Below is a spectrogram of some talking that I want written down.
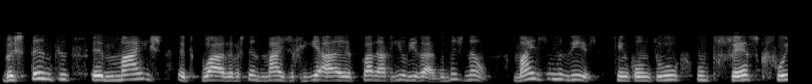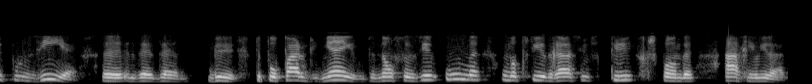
bastante eh, mais adequada, bastante mais adequada à realidade, mas não. Mais uma vez, se encontrou um processo que foi por via eh, de, de, de, de, poupar dinheiro, de não fazer uma, uma portaria de rácios que responda à realidade.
